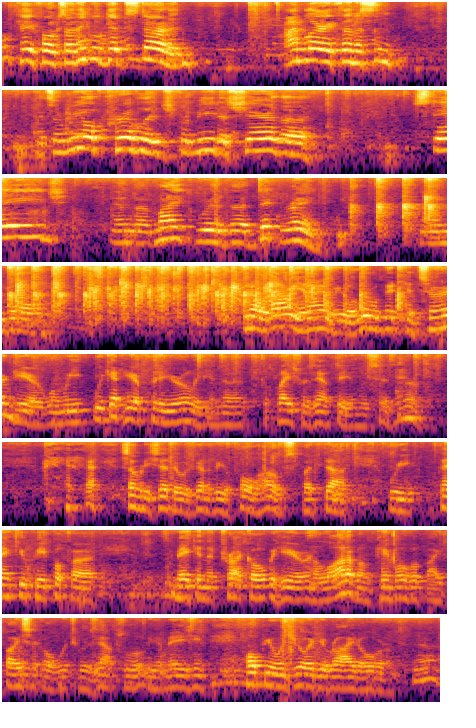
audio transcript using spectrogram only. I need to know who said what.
Speaker 1: Okay, folks, I think we'll get started. I'm Larry Finison. It's a real privilege for me to share the stage and the mic with uh, Dick Ring. And uh,
Speaker 2: You know, Larry and I, we were a little bit concerned here when we, we get here pretty early and the, the place was empty and we says, no. Somebody said there was gonna be a full house, but, uh, we thank you people for making the trek over here and a lot of them came over by bicycle, which was absolutely amazing. Hope you enjoyed your ride over.
Speaker 1: yeah.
